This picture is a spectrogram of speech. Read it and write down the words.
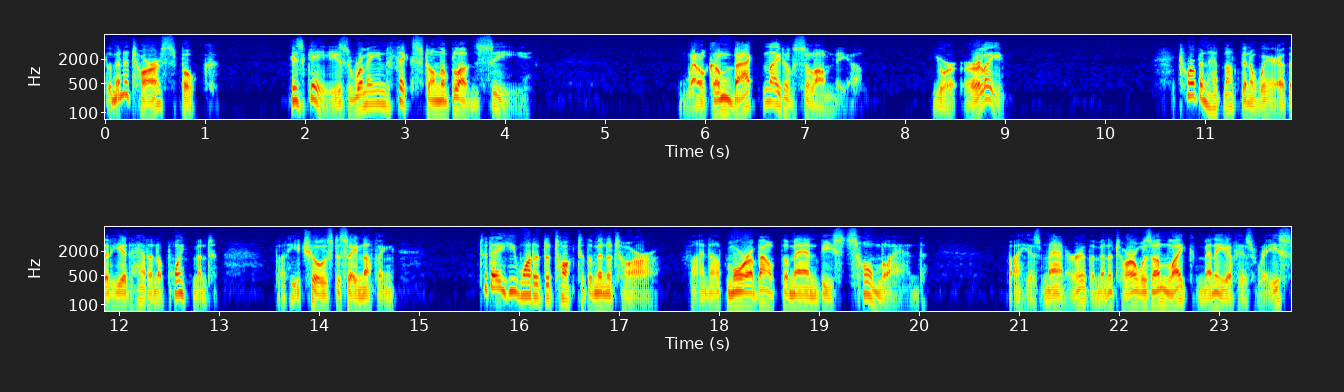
the Minotaur spoke. His gaze remained fixed on the blood sea. Welcome back, Knight of Solamnia. You're early. Torben had not been aware that he had had an appointment, but he chose to say nothing. Today he wanted to talk to the Minotaur, find out more about the man-beast's homeland. By his manner, the Minotaur was unlike many of his race.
